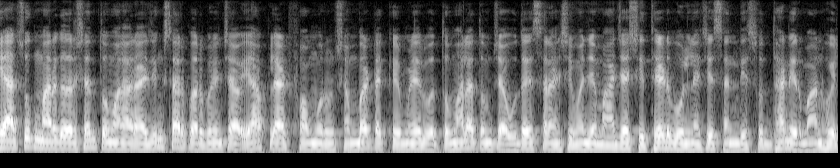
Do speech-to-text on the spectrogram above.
हे अचूक मार्गदर्शन तुम्हाला रायझिंग स्टार परभणीच्या या प्लॅटफॉर्मवरून शंभर टक्के मिळेल व तुम्हाला तुमच्या उदय सरांशी म्हणजे माझ्याशी थेट बोलण्याची संधी सुद्धा निर्माण होईल.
